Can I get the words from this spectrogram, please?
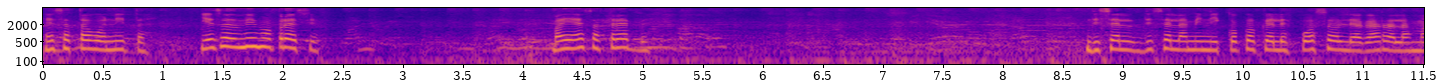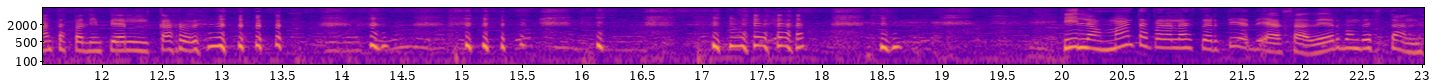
Esa está bonita. ¿Y ese es el mismo precio? Vaya, esas tres. ve. Dice, dice la mini coco que el esposo le agarra las mantas para limpiar el carro. y las mantas para las tortillas, de a saber dónde están.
